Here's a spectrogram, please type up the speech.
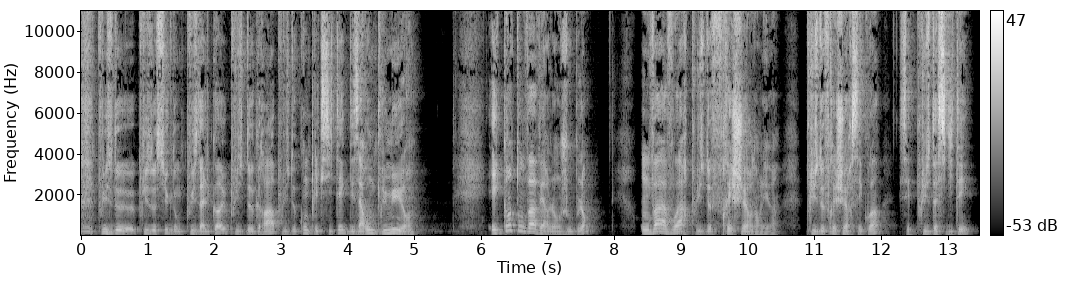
plus de plus de sucre, donc plus d'alcool, plus de gras, plus de complexité, des arômes plus mûrs. Et quand on va vers l'Anjou blanc, on va avoir plus de fraîcheur dans les vins. Plus de fraîcheur, c'est quoi? C'est plus d'acidité.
